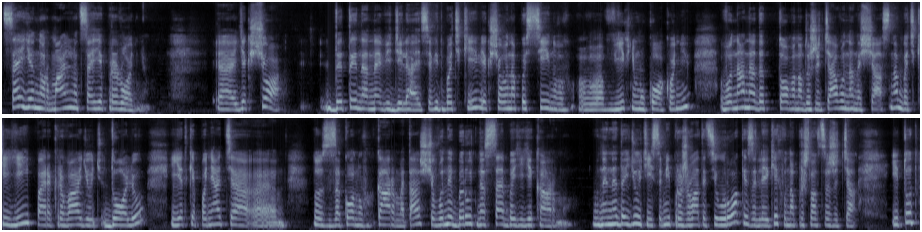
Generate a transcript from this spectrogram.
Це є нормально, це є природньо. Е, якщо дитина не відділяється від батьків, якщо вона постійно е, в їхньому коконі, вона не адаптована до життя, вона нещасна, батьки їй перекривають долю. І є таке поняття е, ну, з закону карми, та, що вони беруть на себе її карму. Вони не дають їй самі проживати ці уроки, для яких вона прийшла в це життя. І тут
